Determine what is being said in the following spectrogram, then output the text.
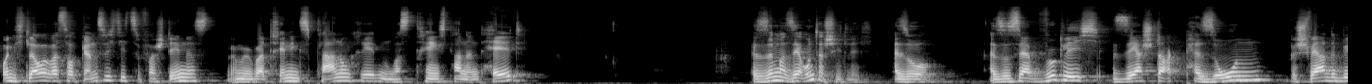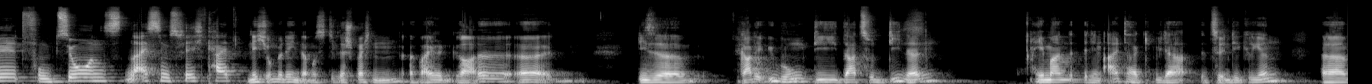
und ich glaube, was auch ganz wichtig zu verstehen ist, wenn wir über Trainingsplanung reden was Trainingsplan enthält, es ist immer sehr unterschiedlich. Also, also es ist ja wirklich sehr stark Person, Beschwerdebild, Funktions, Leistungsfähigkeit. Nicht unbedingt, da muss ich widersprechen, weil gerade äh, diese gerade Übungen, die dazu dienen, jemanden in den Alltag wieder zu integrieren, äh,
